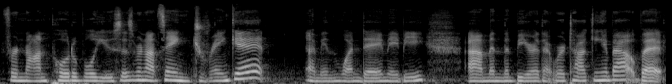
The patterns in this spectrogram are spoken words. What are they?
for non potable uses. We're not saying drink it. I mean, one day maybe, um, in the beer that we're talking about, but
